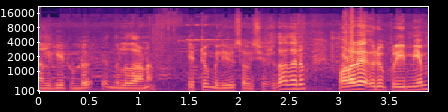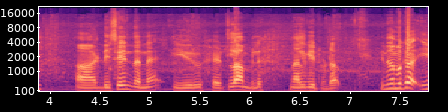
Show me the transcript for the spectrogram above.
നൽകിയിട്ടുണ്ട് എന്നുള്ളതാണ് ഏറ്റവും വലിയൊരു സവിശേഷത. അതായാലും വളരെ ഒരു പ്രീമിയം ഡിസൈൻ തന്നെ ഈ ഒരു ഹെഡ് ലാമ്പിൽ നൽകിയിട്ടുണ്ട്. ഇനി നമുക്ക് ഈ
